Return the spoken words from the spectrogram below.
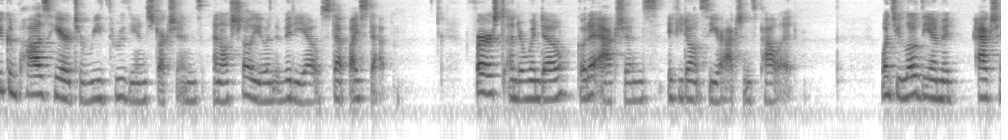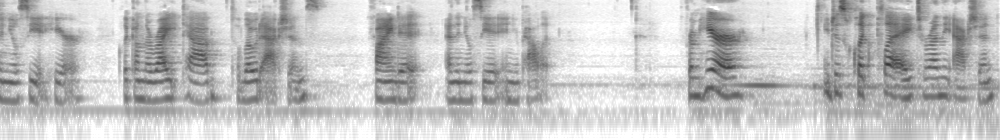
You can pause here to read through the instructions, and I'll show you in the video step by step. First, under Window, go to Actions if you don't see your Actions palette. Once you load the image, action, you'll see it here. Click on the right tab to load actions, find it, and then you'll see it in your palette. From here, you just click play to run the action,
